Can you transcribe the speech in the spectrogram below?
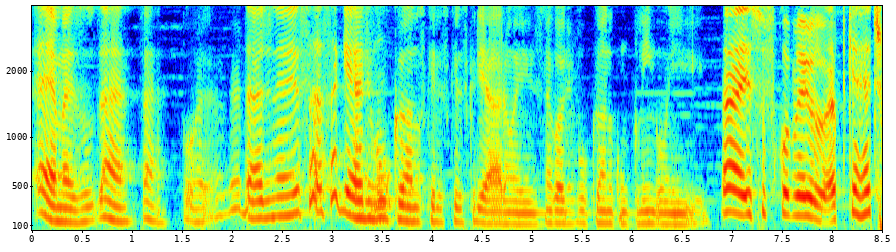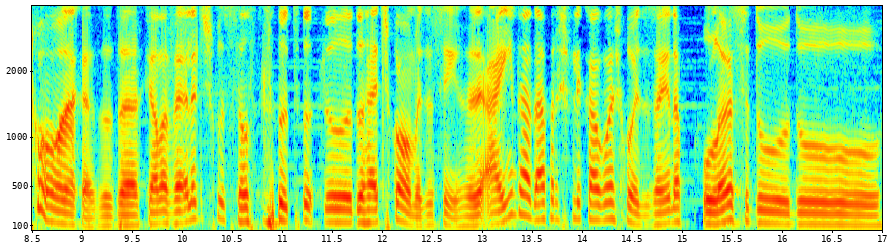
É, mas o. É, é. Porra, é verdade, né? Essa, essa guerra de vulcanos que eles, que eles criaram aí, esse negócio de vulcano com Klingon e. É, isso ficou meio. É porque é retcon, né, cara? Daquela velha discussão do, do, do, do retcon, mas assim, ainda dá para explicar algumas coisas. Ainda o lance do, do,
